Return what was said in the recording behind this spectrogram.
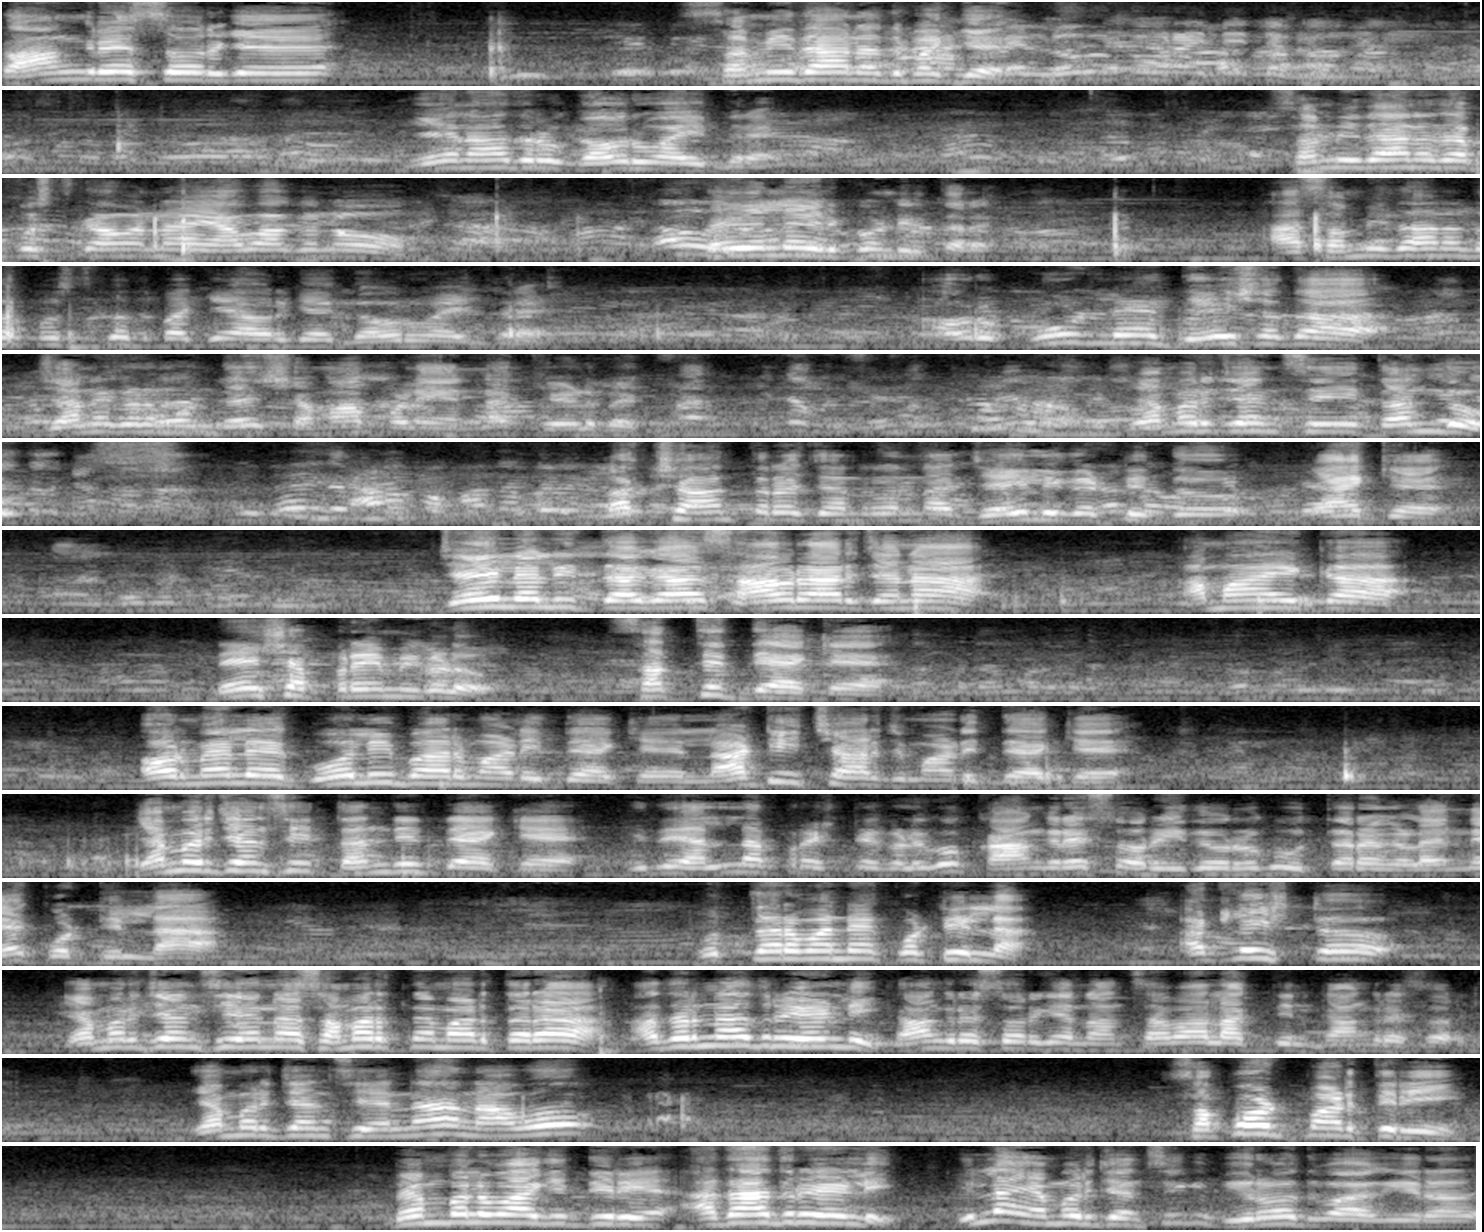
ಕಾಂಗ್ರೆಸ್ ಅವ್ರಿಗೆ ಸಂವಿಧಾನದ ಬಗ್ಗೆ ಏನಾದರೂ ಗೌರವ ಇದ್ರೆ ಸಂವಿಧಾನದ ಪುಸ್ತಕವನ್ನ ಯಾವಾಗನು ಕೈಯಲ್ಲೇ ಇಟ್ಕೊಂಡಿರ್ತಾರೆ ಆ ಸಂವಿಧಾನದ ಪುಸ್ತಕದ ಬಗ್ಗೆ ಅವ್ರಿಗೆ ಗೌರವ ಇದ್ರೆ ಅವರು ಕೂಡಲೇ ದೇಶದ ಜನಗಳ ಮುಂದೆ ಕ್ಷಮಾಪಣೆಯನ್ನ ಕೇಳಬೇಕು. ಎಮರ್ಜೆನ್ಸಿ ತಂದು ಲಕ್ಷಾಂತರ ಜನರನ್ನ ಜೈಲಿಗಟ್ಟಿದ್ದು ಯಾಕೆ? ಜೈಲಲ್ಲಿದ್ದಾಗ ಸಾವಿರಾರು ಜನ ಅಮಾಯಕ ದೇಶ ಪ್ರೇಮಿಗಳು ಸತ್ತಿದ್ದ್ಯಾಕೆ ಅವ್ರ ಮೇಲೆ ಗೋಲಿಬಾರ್ ಮಾಡಿದ್ದ್ಯಾಕೆ ಲಾಠಿ ಚಾರ್ಜ್ ಮಾಡಿದ್ದ್ಯಾಕೆ ಎಮರ್ಜೆನ್ಸಿ ತಂದಿದ್ದ್ಯಾಕೆ ಇದು ಎಲ್ಲ ಪ್ರಶ್ನೆಗಳಿಗೂ ಕಾಂಗ್ರೆಸ್ ಅವರು ಇದುವರೆಗೂ ಉತ್ತರಗಳನ್ನೇ ಕೊಟ್ಟಿಲ್ಲ. ಉತ್ತರವನ್ನೇ ಕೊಟ್ಟಿಲ್ಲ. ಅಟ್ಲೀಸ್ಟ್ ಎಮರ್ಜೆನ್ಸಿಯನ್ನ ಸಮರ್ಥನೆ ಮಾಡ್ತಾರ? ಅದನ್ನಾದ್ರೂ ಹೇಳಿ ಕಾಂಗ್ರೆಸ್ ಅವ್ರಿಗೆ, ನಾನು ಸವಾಲ್ ಹಾಕ್ತೀನಿ ಕಾಂಗ್ರೆಸ್ ಅವ್ರಿಗೆ. ಎಮರ್ಜೆನ್ಸಿಯನ್ನ ನಾವು ಸಪೋರ್ಟ್ ಮಾಡ್ತೀರಿ, ಬೆಂಬಲವಾಗಿದ್ದೀರಿ, ಅದಾದ್ರೂ ಹೇಳಿ. ಇಲ್ಲ, ಎಮರ್ಜೆನ್ಸಿಗೆ ವಿರೋಧವಾಗಿರೋ,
